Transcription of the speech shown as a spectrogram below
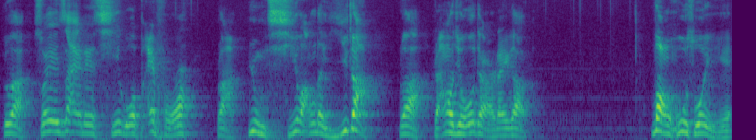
对吧？所以在这齐国摆谱，是吧？用齐王的仪仗，是吧？然后就有点这个忘乎所以。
